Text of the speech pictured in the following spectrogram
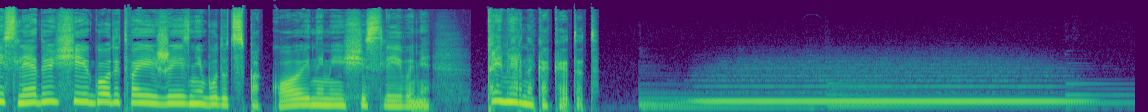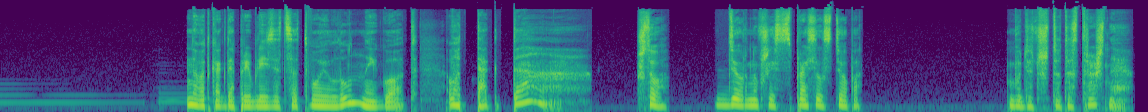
И следующие годы твоей жизни будут спокойными и счастливыми, примерно как этот. Но вот когда приблизится твой лунный год, вот тогда... Что? Дернувшись, спросил Степа. Будет что-то страшное?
